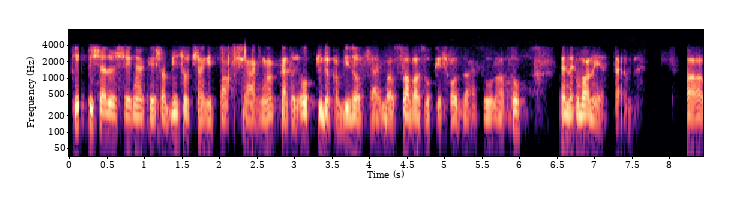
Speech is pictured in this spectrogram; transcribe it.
képviselőségnek és a bizottsági tagságnak, tehát hogy ott ülök a bizottságban, szavazok és hozzászólhatok, ennek van értelme. A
